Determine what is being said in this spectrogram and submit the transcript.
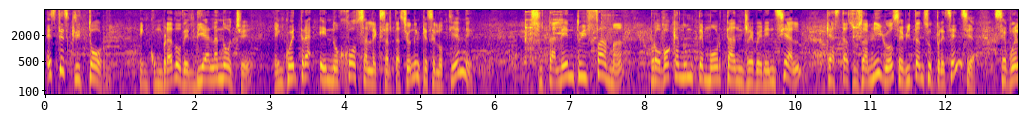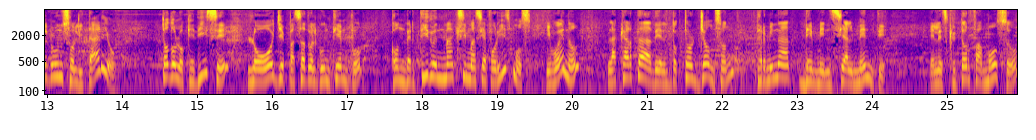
Este escritor, encumbrado del día a la noche, encuentra enojosa la exaltación en que se lo tiene. Su talento y fama provocan un temor tan reverencial que hasta sus amigos evitan su presencia. Se vuelve un solitario. Todo lo que dice lo oye pasado algún tiempo, convertido en máximas y aforismos. Y bueno, la carta del Dr. Johnson termina demencialmente. El escritor famoso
